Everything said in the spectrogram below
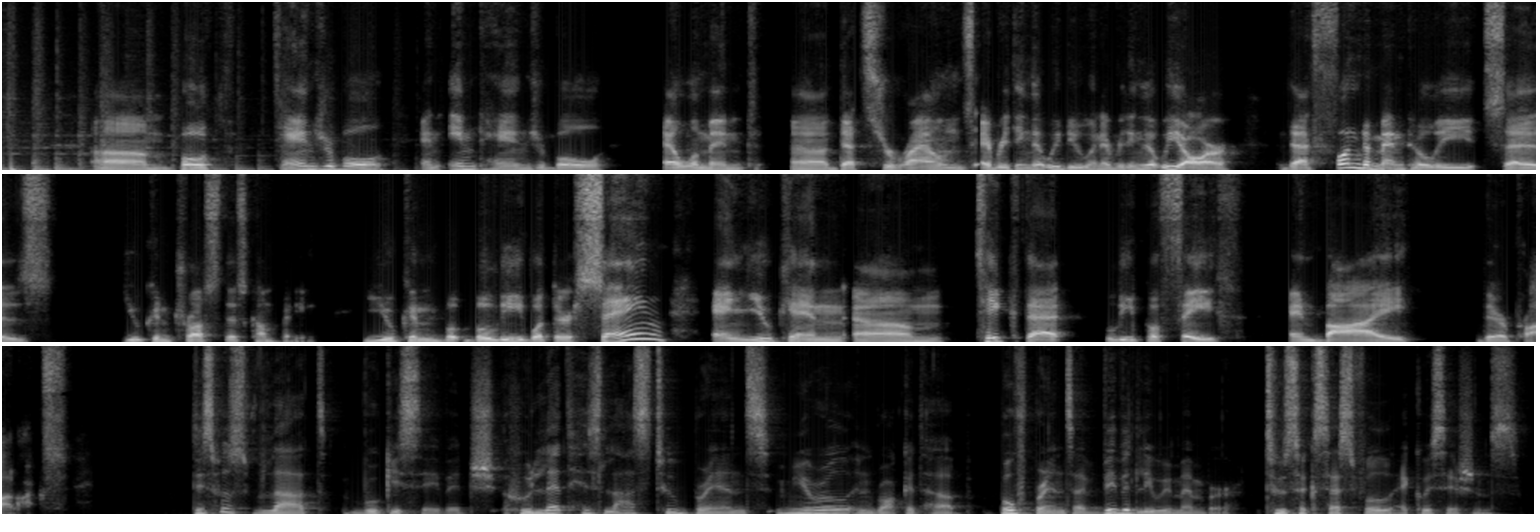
um, both tangible and intangible element uh, that surrounds everything that we do and everything that we are that fundamentally says you can trust this company. You can b- believe what they're saying, and you can um, take that leap of faith and buy their products. This was Vlad Vukicevic, who led his last two brands, Meural and Rocket Hub, both brands I vividly remember, to successful acquisitions.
